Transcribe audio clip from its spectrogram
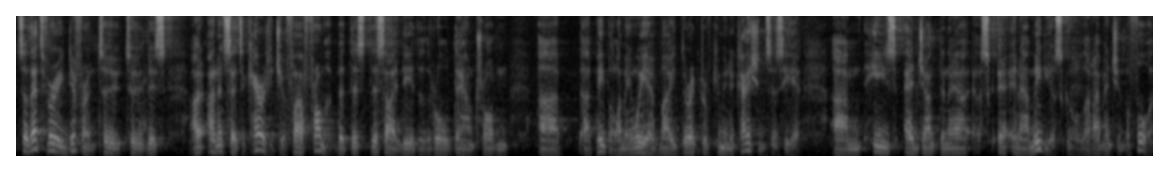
So that's very different to, to this, I, I don't say it's a caricature, far from it, but this, this idea that they're all downtrodden uh, uh, people. I mean, we have my director of communications is here. Um, he's adjunct in our, in our media school that I mentioned before.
